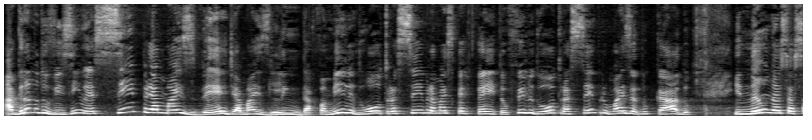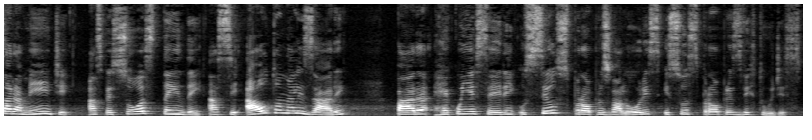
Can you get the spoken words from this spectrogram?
A grama do vizinho é sempre a mais verde, a mais linda. A família do outro é sempre a mais perfeita. O filho do outro é sempre o mais educado. E não necessariamente as pessoas tendem a se autoanalisarem para reconhecerem os seus próprios valores e suas próprias virtudes.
